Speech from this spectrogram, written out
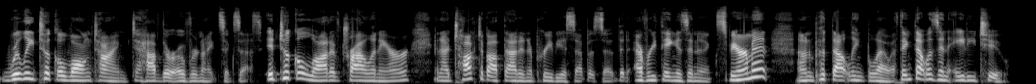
really took a long time to have their overnight success. It took a lot of trial and error. And I talked about that in a previous episode that everything is an experiment. I'm going to put that link below. I think that was in 82,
